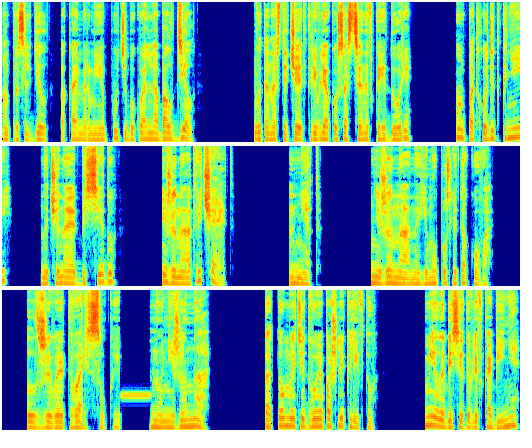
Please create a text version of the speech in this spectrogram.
Он проследил по камерам ее путь и буквально обалдел. И вот она встречает кривляку со сцены в коридоре. Он подходит к ней, начинает беседу, и жена отвечает. Нет, не жена она ему после такого. Лживая тварь, сука, но не жена. Потом эти двое пошли к лифту. Мило беседовали в кабине,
